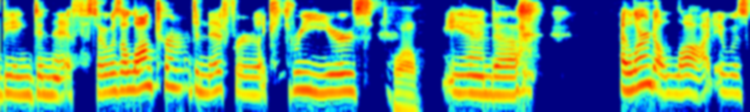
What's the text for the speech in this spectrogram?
being DNIF. So it was a long term DNIF for like three years. Wow. And uh, I learned a lot. It was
